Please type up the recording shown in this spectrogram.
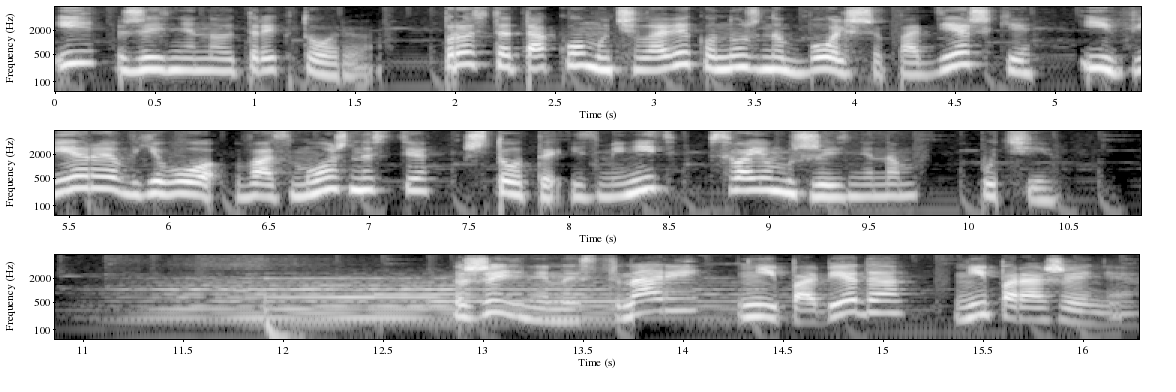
и жизненную траекторию. Просто такому человеку нужно больше поддержки и веры в его возможности что-то изменить в своем жизненном пути. Жизненный сценарий – ни победа, ни поражение.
